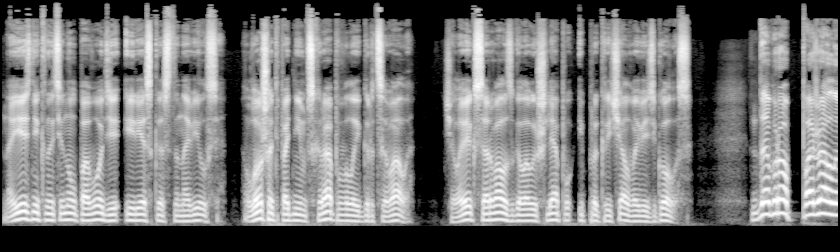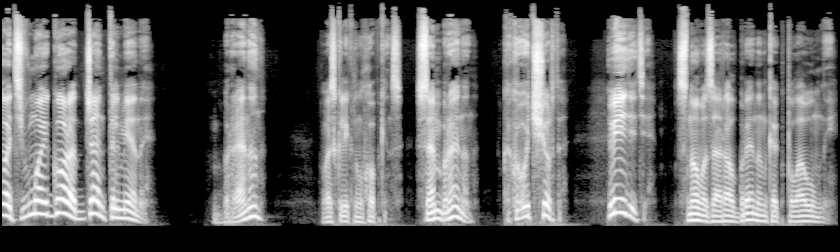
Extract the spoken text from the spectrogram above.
Наездник натянул поводья и резко остановился. Лошадь под ним всхрапывала и горцевала. Человек сорвал с головы шляпу и прокричал во весь голос. «Добро пожаловать в мой город, джентльмены!» «Бреннан?» — воскликнул Хопкинс. «Сэм Бреннан? Какого чёрта? Видите?» — снова заорал Бреннан, как полоумный.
